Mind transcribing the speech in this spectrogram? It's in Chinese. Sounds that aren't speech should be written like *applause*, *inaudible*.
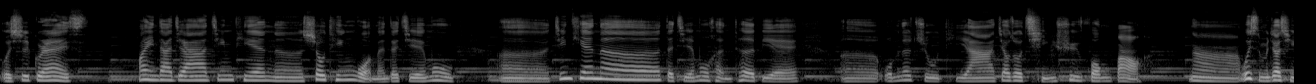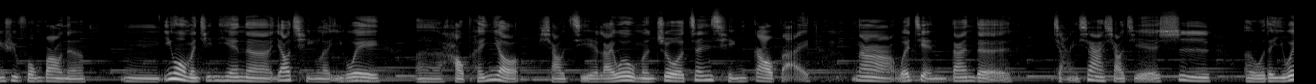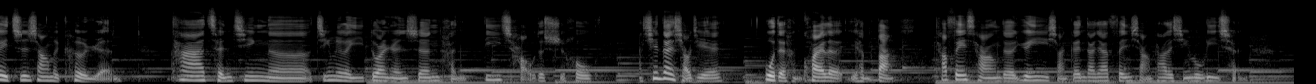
我是 Grace，欢迎大家今天呢收听我们的节目。呃，今天呢的节目很特别，呃，我们的主题啊叫做情绪风暴。那为什么叫情绪风暴呢？嗯，因为我们今天呢邀请了一位呃好朋友小杰来为我们做真情告白。那我简单的讲一下，小杰是呃我的一位智商的客人，他曾经呢经历了一段人生很低潮的时候，现在小杰过得很快乐，也很棒。他非常的愿意想跟大家分享他的心路历程。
